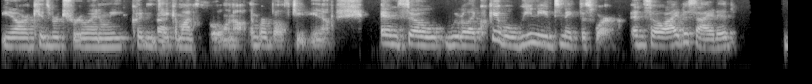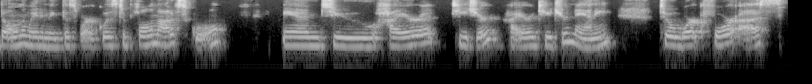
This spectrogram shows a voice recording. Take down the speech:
you know, our kids were true and we couldn't take them on school and all. And we're both, you know. And so we were like, okay, well, we need to make this work. And so I decided the only way to make this work was to pull them out of school and to hire a teacher, hire a teacher nanny to work for us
